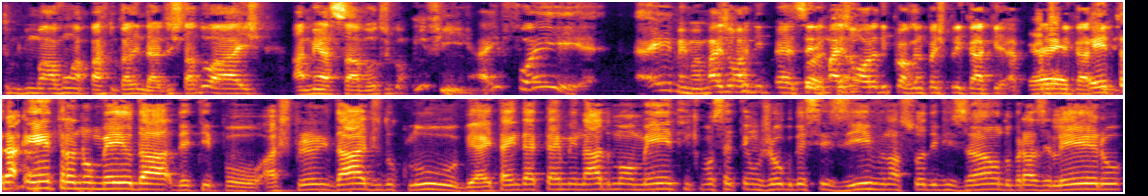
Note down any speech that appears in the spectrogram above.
tomava uma parte do calendário dos estaduais, ameaçava outros. Enfim, aí foi. Aí, mesmo, é mais uma hora de, é, seria mais uma hora de programa para explicar, que, é, explicar entra, entra no meio da, de tipo as prioridades do clube. Aí está em determinado momento em que você tem um jogo decisivo na sua divisão do brasileiro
